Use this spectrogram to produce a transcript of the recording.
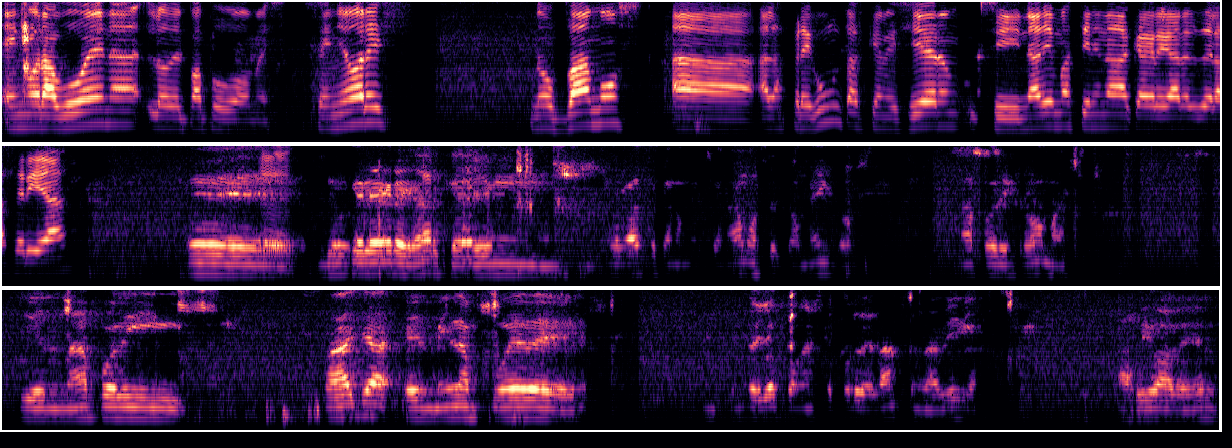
Enhorabuena lo del Papu Gómez. Señores, nos vamos a, a las preguntas que me hicieron. Si nadie más tiene nada que agregar el de la Serie A. Eh, yo quería agregar que hay un juegazo que no mencionamos el domingo, Napoli-Roma. Si el Napoli falla, el Milan puede, entiendo yo, ponerse por delante en la liga, arriba de él,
